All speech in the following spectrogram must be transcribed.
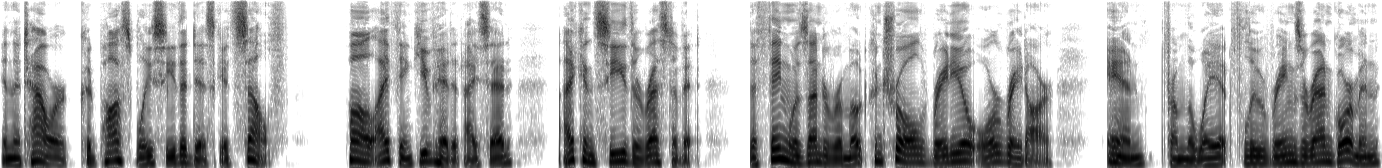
in the tower could possibly see the disc itself. Paul, I think you've hit it, I said. I can see the rest of it. The thing was under remote control, radio, or radar, and, from the way it flew rings around Gorman,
